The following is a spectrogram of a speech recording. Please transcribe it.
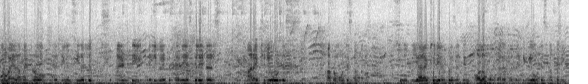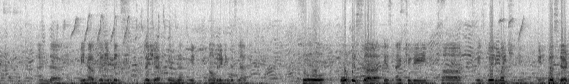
go by the metro, then you will see the lifts and the elevator, uh, the escalators are actually Otis, are from Otis company. So we are actually representing, all of us are representing the Otis company and uh, we have very immense pleasure in, uh, in inaugurating this lab. So Otis uh, is actually is very much in, interested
